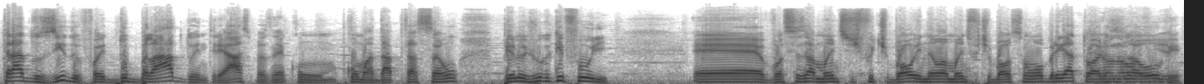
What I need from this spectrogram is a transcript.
traduzido, foi dublado, entre aspas, né? Com, com uma adaptação pelo Juca Kifuri. É, vocês amantes de futebol e não amantes de futebol são obrigatórios a ouvi. ouvir.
